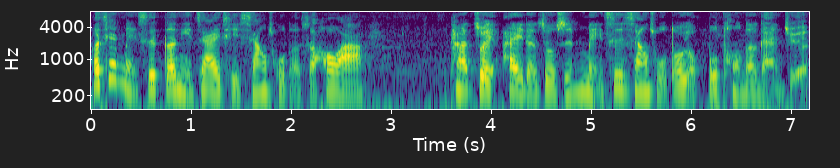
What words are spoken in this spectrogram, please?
而且每次跟你在一起相处的时候啊，他最爱的就是每次相处都有不同的感觉，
